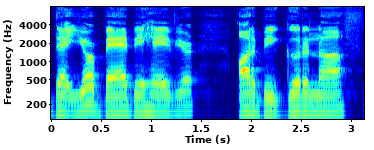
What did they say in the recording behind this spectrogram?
that your bad behavior ought to be good enough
